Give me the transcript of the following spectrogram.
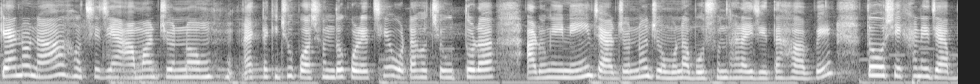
কেননা হচ্ছে যে আমার জন্য একটা কিছু পছন্দ করেছে, ওটা হচ্ছে উত্তরা আড়ংয়ে নেই, যার জন্য যমুনা বসুন্ধরায় যেতে হবে। তো সেখানে যাব।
